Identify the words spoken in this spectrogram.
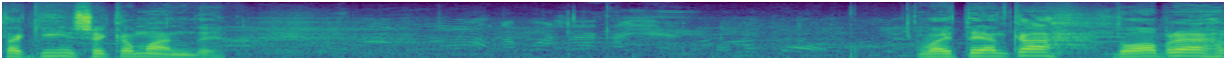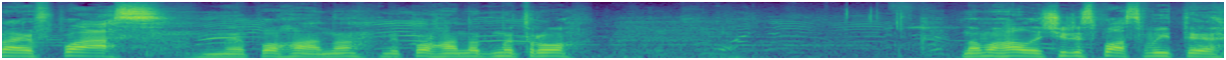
так і іншої команди. Вайтенка. Добре, грає в пас. Непогано, непогано Дмитро. Намагали через пас вийти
